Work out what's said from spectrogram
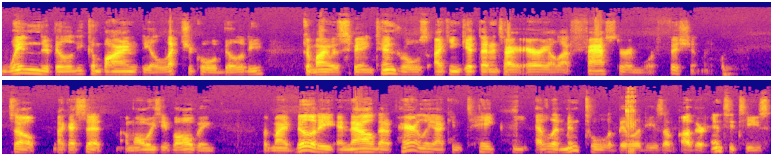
wind ability combined with the electrical ability, combined with spinning tendrils, I can get that entire area a lot faster and more efficiently. So, like I said, I'm always evolving. with my ability, and now that apparently I can take the elemental abilities of other entities,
